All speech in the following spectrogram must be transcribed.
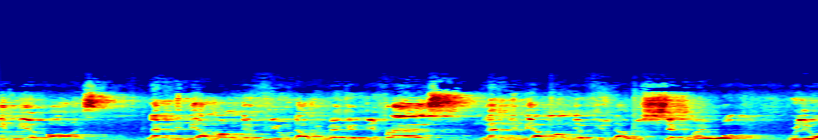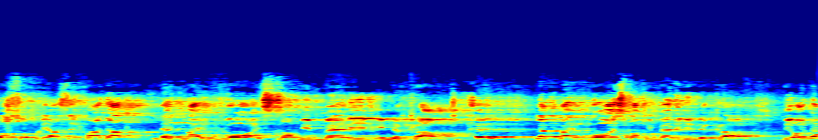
give me a voice. Let me be among the few that will make a difference. Let me be among the few that will shake my world. Will you also pray and say, Father, let my voice not be buried in the crowd. Hey, let my voice not be buried in the crowd. The other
